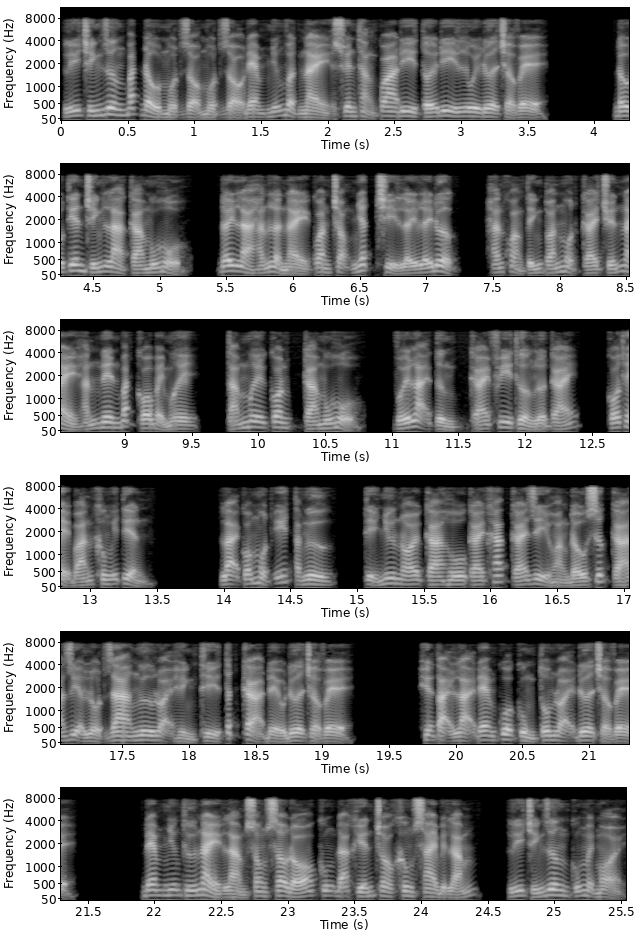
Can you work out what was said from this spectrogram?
lý chính dương bắt đầu một giỏ một giỏ đem những vật này xuyên thẳng qua đi tới đi lui đưa trở về. Đầu tiên chính là cá mú hổ, đây là hắn lần này quan trọng nhất chỉ lấy lấy được, hắn khoảng tính toán một cái chuyến này hắn nên bắt có bảy mươi, tám mươi con cá mú hổ, với lại từng cái phi thường lớn cái, có thể bán không ít tiền. Lại có một ít tạm ngư, tỉ như nói cá hố cái khác cái gì hoàng đấu sức cá rịa lột ra ngư loại hình thì tất cả đều đưa trở về. Hiện tại lại đem cua cùng tôm loại đưa trở về. Đem những thứ này làm xong sau đó cũng đã khiến cho không sai biệt lắm, lý chính dương cũng mệt mỏi,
